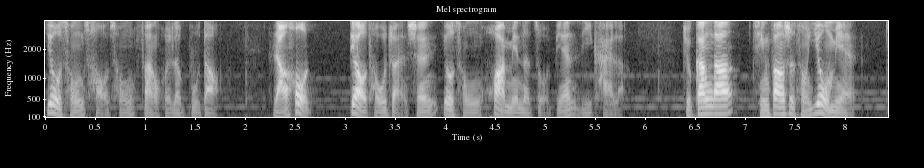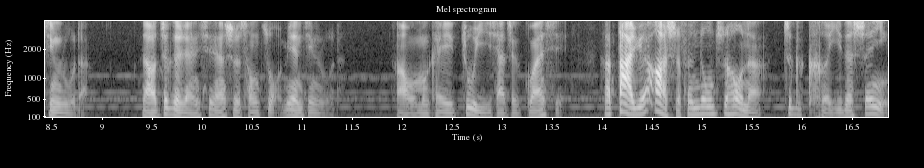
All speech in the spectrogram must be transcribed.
又从草丛返回了步道，然后掉头转身，又从画面的左边离开了。就刚刚秦芳是从右面进入的，然后这个人现在是从左面进入的，啊，我们可以注意一下这个关系。那大约二十分钟之后呢，这个可疑的身影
